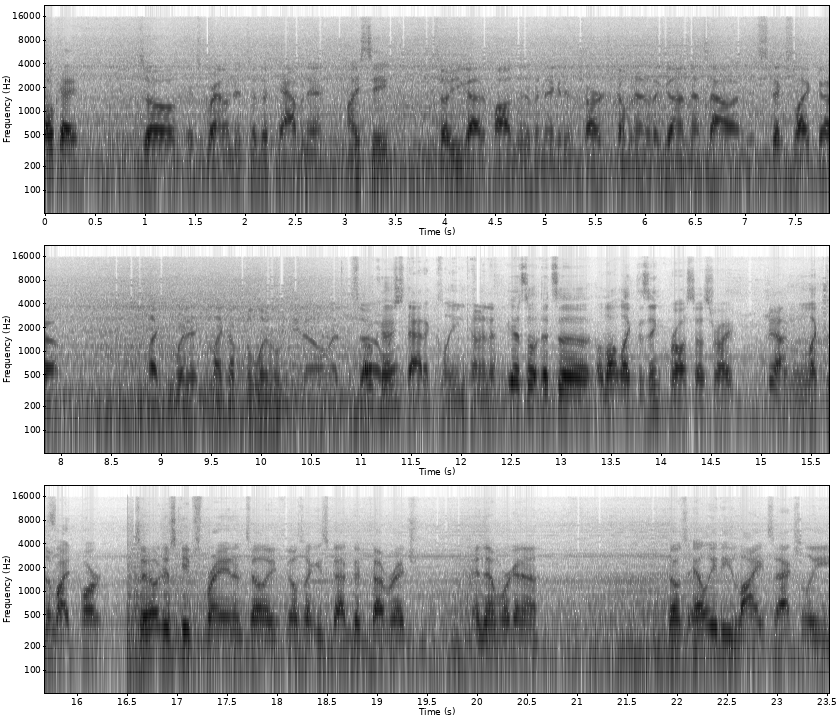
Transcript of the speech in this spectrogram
Okay. So it's grounded to the cabinet. I see. So you got a positive and negative charge coming out of the gun. That's how it, it sticks like a like would it like a balloon, you know, it's uh, Okay. static clean kind of. Yeah, so it's a, a lot like the zinc process, right? Yeah, An electrified part. So he'll just keep spraying until he feels like he's got good coverage, and then we're gonna. Those LED lights actually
